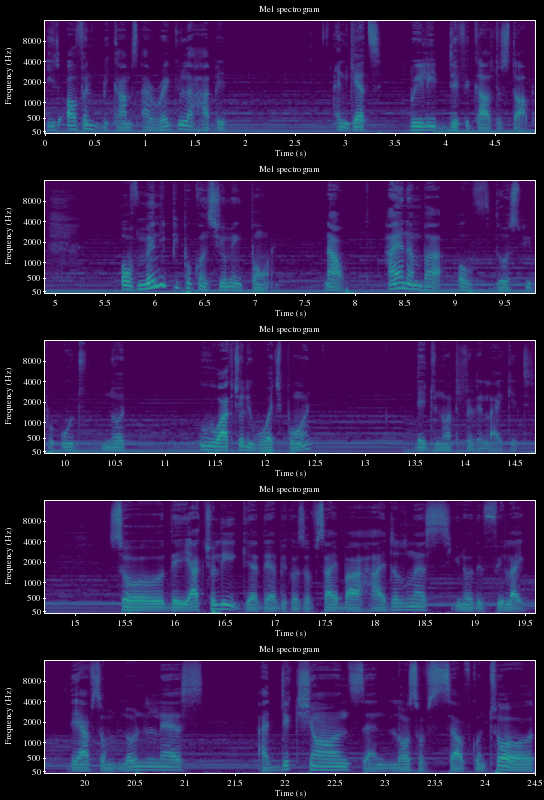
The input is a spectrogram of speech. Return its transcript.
it often becomes a regular habit and gets really difficult to stop of many people consuming porn. Now, higher number of those people would not who actually watch porn, they do not really like it. So they actually get there because of cyber idleness. You know, they feel like they have some loneliness, addictions, and loss of self-control.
